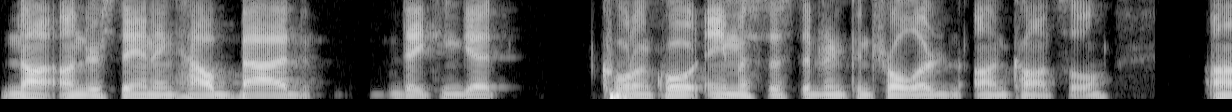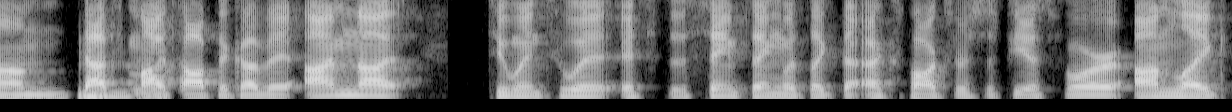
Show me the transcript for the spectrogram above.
not understanding how bad they can get quote unquote aim assisted and controllered on console. Um, that's mm-hmm. my topic of it. I'm not too into it. It's the same thing with like the Xbox versus PS4. I'm like,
